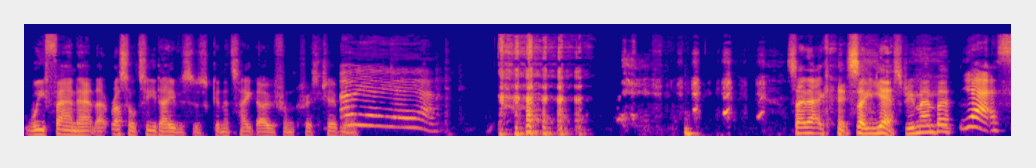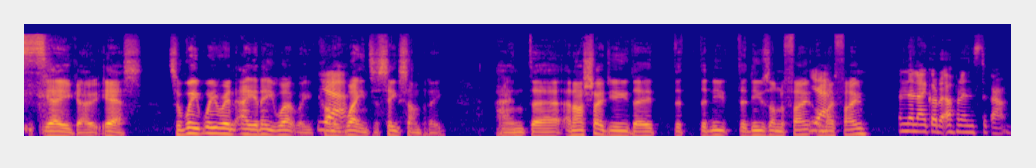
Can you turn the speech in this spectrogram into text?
we found out that Russell T Davies was going to take over from Chris Chibnall. Oh yeah, yeah, yeah. So that so yes, remember? Yes. There you go. Yes. So we, we were in A and E, weren't we? Kind Yeah. of waiting to see somebody, and uh, and I showed you the the the, new, the news on the phone Yeah. on my phone. And then I got it up on Instagram.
